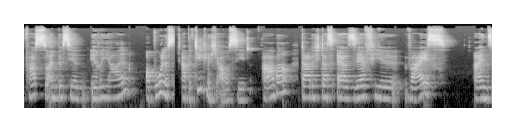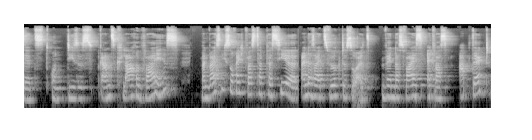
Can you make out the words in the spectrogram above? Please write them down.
fast so ein bisschen irreal, obwohl es appetitlich aussieht. Aber dadurch, dass er sehr viel Weiß einsetzt und dieses ganz klare Weiß, man weiß nicht so recht, was da passiert. Einerseits wirkt es so, als wenn das Weiß etwas abdeckt.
